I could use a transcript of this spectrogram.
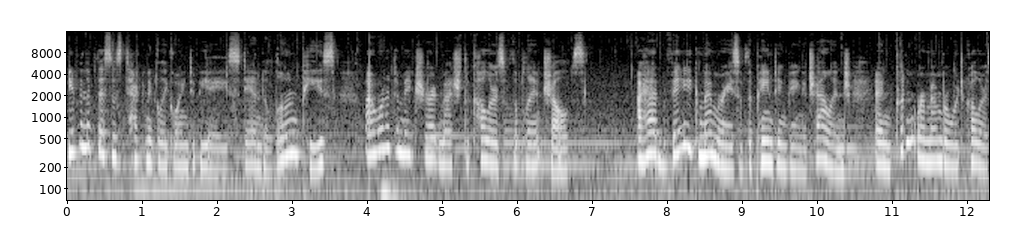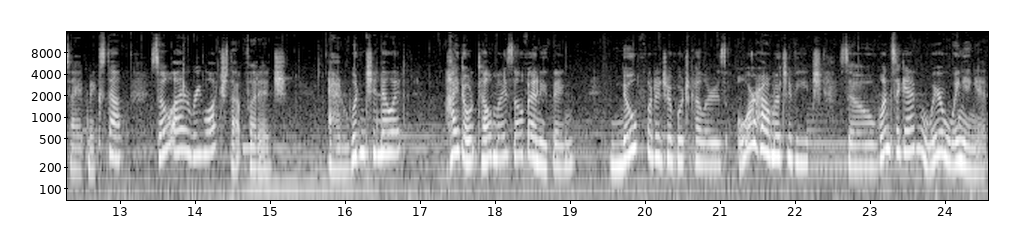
Even if this is technically going to be a standalone piece, I wanted to make sure it matched the colors of the plant shelves. I had vague memories of the painting being a challenge and couldn't remember which colors I had mixed up, so I rewatched that footage. And wouldn't you know it, I don't tell myself anything no footage of which colors or how much of each, so once again, we're winging it.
